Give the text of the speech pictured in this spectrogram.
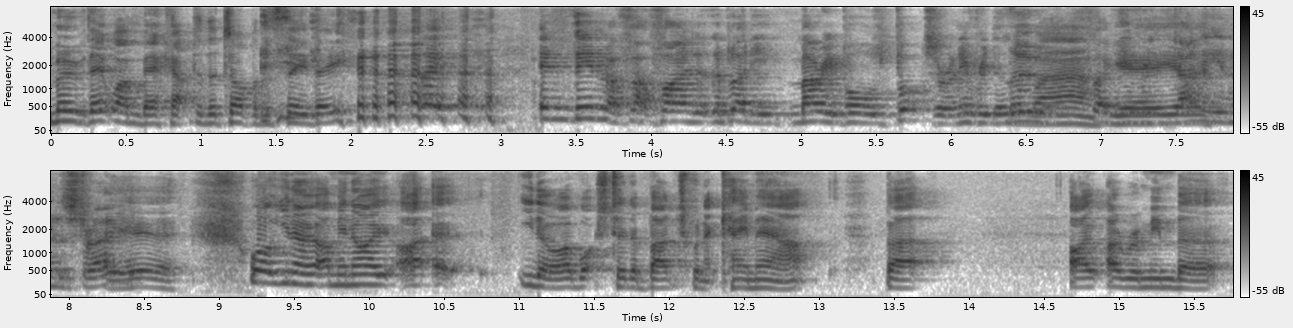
Move that one back up to the top of the CV. And then I find that the bloody Murray Ball's books are in every loo, wow. fucking yeah, yeah. in Australia. Yeah. Well, you know, I mean, I, I, you know, I watched it a bunch when it came out, but I, I remember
